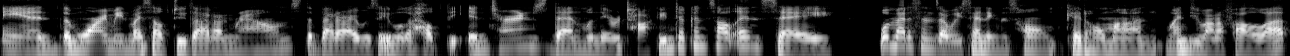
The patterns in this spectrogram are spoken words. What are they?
And the more I made myself do that on rounds, the better I was able to help the interns then when they were talking to consultants say, what medicines are we sending this home kid home on? When do you want to follow up?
